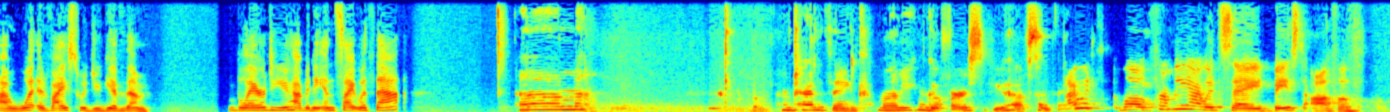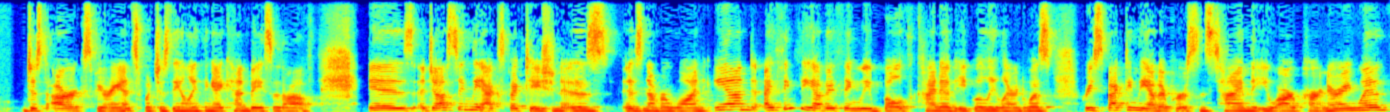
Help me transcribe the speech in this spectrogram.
uh, what advice would you give them? Blair, do you have any insight with that? Um, I'm trying to think. Mom, you can go first if you have something. I would, well, for me, I would say based off of just our experience which is the only thing i can base it off is adjusting the expectation is is number one. And i think the other thing we both kind of equally learned was respecting the other person's time that you are partnering with.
